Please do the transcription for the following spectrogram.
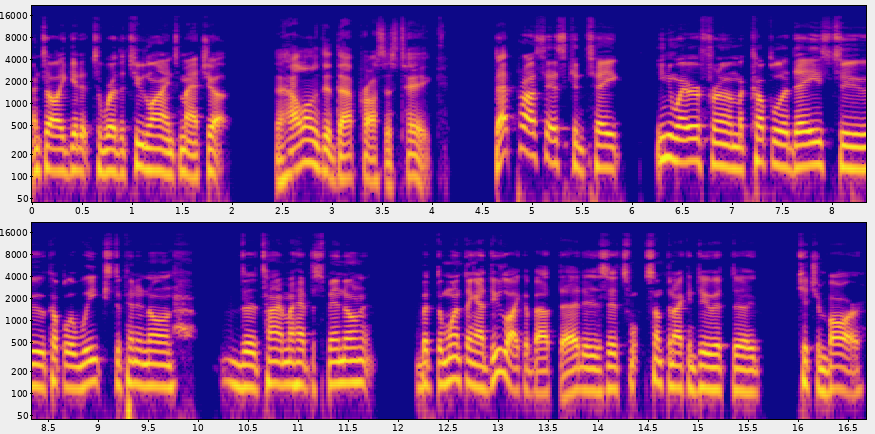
until I get it to where the two lines match up. Now, how long did that process take? That process can take anywhere from a couple of days to a couple of weeks, depending on the time I have to spend on it. But the one thing I do like about that is it's something I can do at the kitchen bar,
